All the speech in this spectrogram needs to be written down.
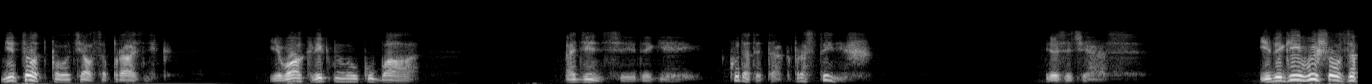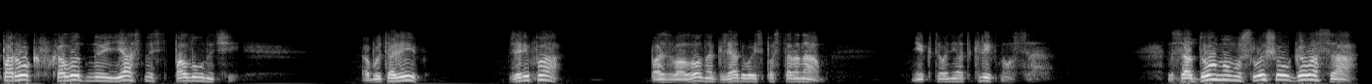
не тот получался праздник. Его окликнула у Кубала. «Оденься, Идыгей, куда ты так, простынешь?» «Я сейчас». Идыгей вышел за порог в холодную ясность полуночи. «Абуталиб!» «Зарипа!» — позвал он, оглядываясь по сторонам. Никто не откликнулся. За домом услышал голоса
